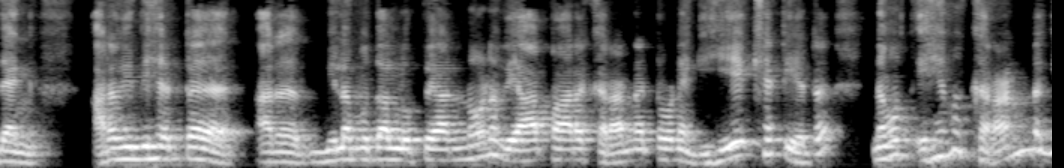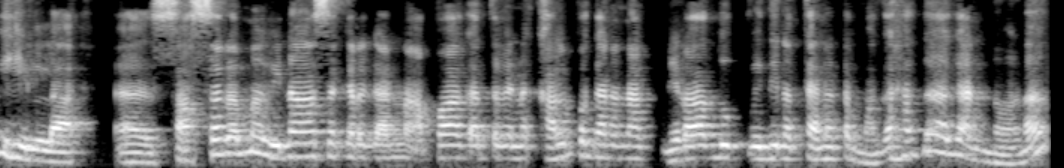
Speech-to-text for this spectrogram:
දැන් අර විදිහට අර මිල මුදල් උපයන්න ඕන ව්‍යාපාර කරන්නට ඕන ගිහියෙක් හැටියට නමුත් එහෙම කරන්න ගිහිල්ලා සසරම විනාශ කරගන්න අපාගත වෙන කල්ප ගණනක් નિરાදුක් විඳින තැනට මඟ හදා ගන්නවා නම්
